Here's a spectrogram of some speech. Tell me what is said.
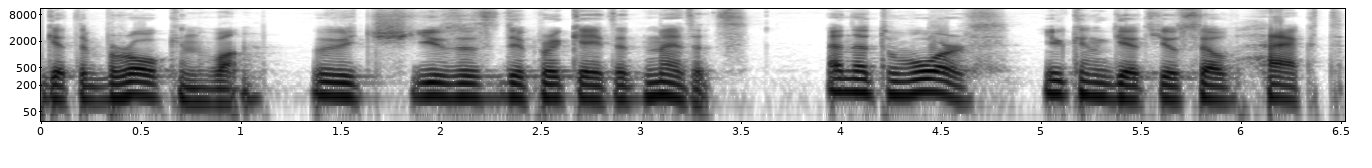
get a broken one, which uses deprecated methods. And at worst, you can get yourself hacked.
